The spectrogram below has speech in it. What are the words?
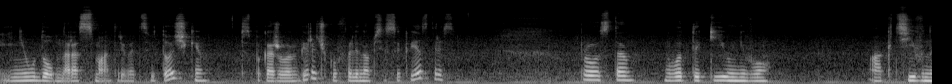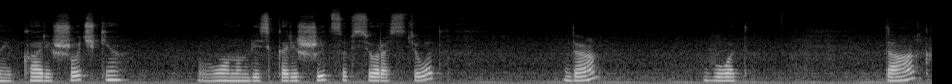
и неудобно рассматривать цветочки. Сейчас покажу вам бирочку Phalaenopsis equestris. Просто вот такие у него активные корешочки. Вон он весь корешится, все растет. Да, вот. Так.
